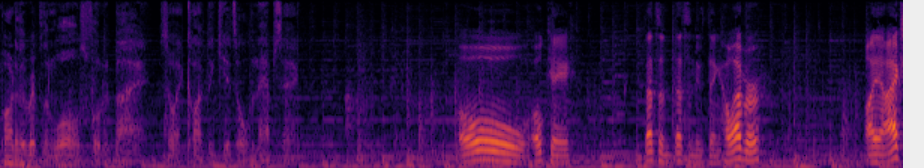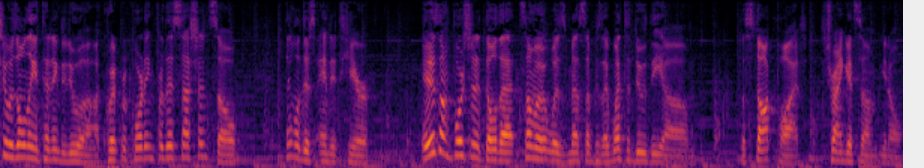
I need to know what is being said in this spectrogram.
Part of the rippling walls floated by, so I caught the kid's old knapsack. Oh, okay. That's a that's a new thing. However, I, I actually was only intending to do a, a quick recording for this session, so I think I'll just end it here. It is unfortunate though that some of it was messed up because I went to do the um, the stock pot to try and get some, you know,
